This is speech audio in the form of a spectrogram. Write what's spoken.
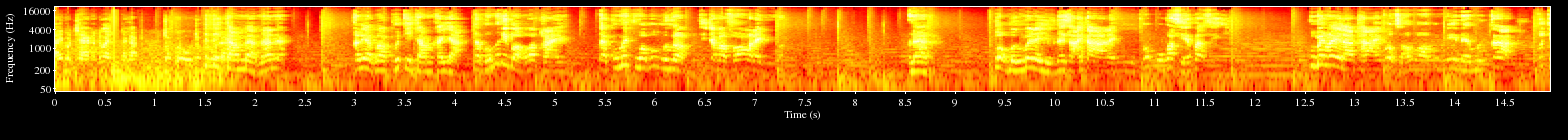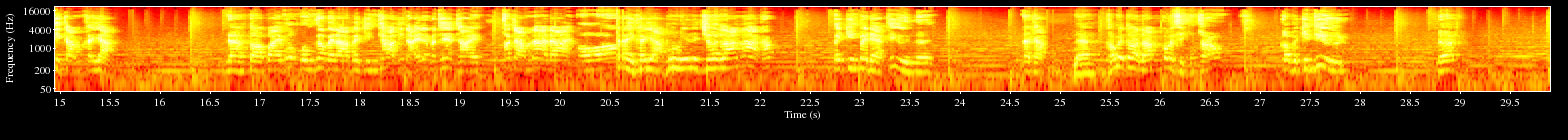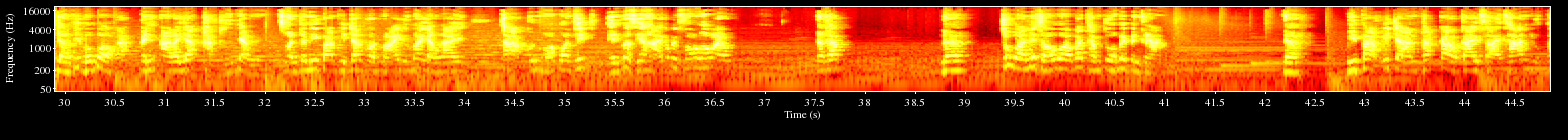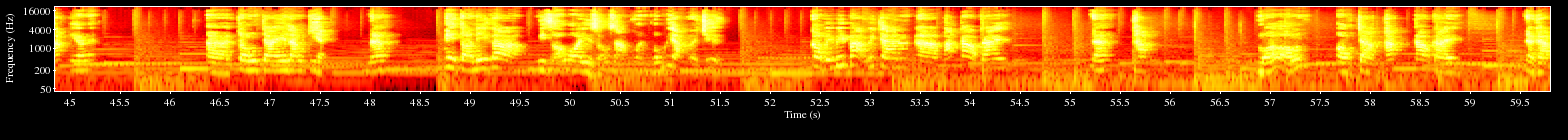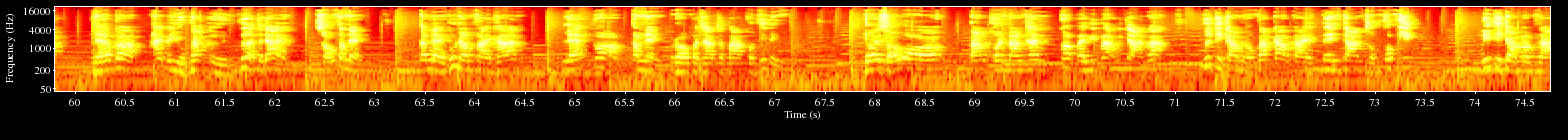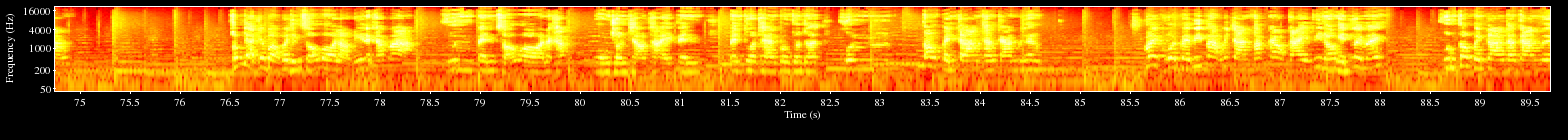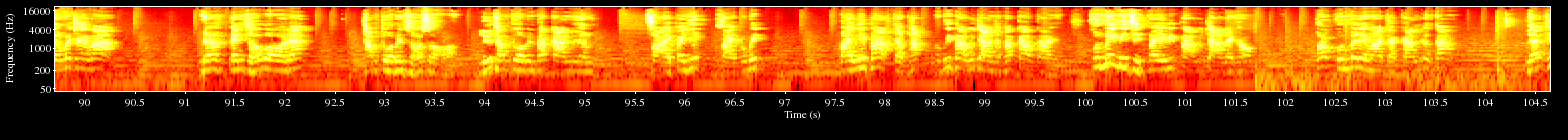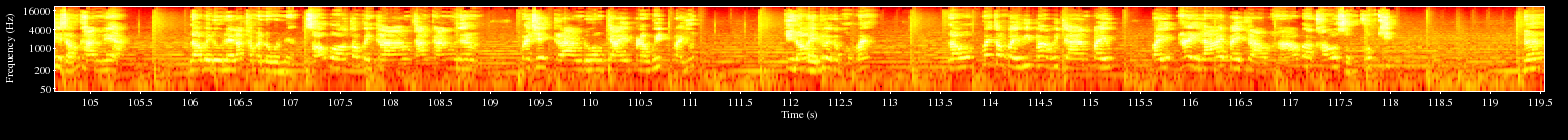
ลค์กดแชร์กันด้วยนะครับจุกรูจุกพฤติกรรมแบบนั้นน่ะเขาเรียกว่าพฤติกรรมขยะ แต่ผมไม่ได้บอกว่าใคร แต่กูไม่กลัวพวกมึงหรอกที่จะมาฟ้องอะไรกูนะพวกมึงไม่ได้อยู่ในสายตาอะไรกูพวกกูก็เสียภาษีกูไม่ให้ราคาไอ้พวกสวพวกนี้เนี่ยมึงก็พฤติกรรมขยะนะต่อไปพวกมึงก็เวลาไปกินข้าวที่ไหนในประเทศไทยเขาจำหน้าได้อ๋อไอ้ขยะพวกนี้เนี่ยเชิญร้านหน้าครับ ไปกินไปแดกที่อื่นเลยนะครับนะเขาไม่ต้อนรับก็เป็นสิทธิ์ของเขาก็ไปกินที่อื่นนะ อย่างที่ผมบอกอะเป็นอารยะขัดขืนอย่างหนึ่งส่วนจะมีความผิดทางกฎหมายหรือไม่อย่างไร ถ้าคุณหมอพรทิพย์เห็นว่าเสียหายก็ไปฟ้องร้องเอานะครับนะทุกวันนี้สวก็ทำตัวไม่เป็นกลางนะวิพากษ์วิจารณ์พักเก้าไกลฝ่ายค้านอยู่พักเดียวนะอ่าจงใจรังเกียจนะ นี่ตอนนี้ก็มีสวอยู่สองสามคน ผมไม่อยากเอ่ยชื่อ ก็ไปวิพากษ์วิจารณ์อ่าพักเก้าไกลนะขับหมออ๋องออกจากพักเก้าไกล นะครับ แล้วก็ให้ไปอยู่พรรคอื่นเพื่อจะได้สองตำแหน่งตำแหน่งผู้นำฝ่ายค้านและก็ตำแหน่งรองประธานสภาคนที่หนึ่งโดยสวบางคนบางท่านก็ไปวิพากษ์วิจารณ์ว่าพฤติกรรมของพรรคก้าวไกลเป็นการสมคบคิด นิติกรรมอำพรางผมอยากจะบอกไปถึงสวเหล่านี้นะครับว่า คุณเป็นสวนะครับปวงชนชาวไทยเป็นเป็นตัวแทนปวงชนชาวคุณต้องเป็นกลางทางการเมือง ไม่ควรไปวิพากษ์วิจารณ์พรรคก้าวไกลพี่น้องเห็นด้วยไหม คุณต้องเป็นกลางทางการเมืองไม่ใช่ว่านะเป็นสวนะทำตัวเป็นสสหรือทำตัวเป็นพรรคการเมือง ฝ่ายประยุทธ์ฝ่ายประวิตยไปวิพากษ์จากพรรควิพากษ์วิจารณ์จากพรรคก้าวไกลคุณไม่มีสิทธิ์ไปวิพากษ์วิจารณ์อะไรเขาเพราะคุณไม่ได้มาจากการเลือกตั้ง และที่สำคัญเนี่ยเราไปดูในรัฐธรรมนูญเนี่ยสวต้องเป็นกลางทางการเมือง ไม่ใช่กลางดวงใจประวิตยประยุทธ์พี่น้องเห็นด้วยกับผมไหมเราไม่ต้องไปวิพากษ์วิจารณ์ไปไปให้ร้ายไปกล่าวหาว่าเขาสมคบคิด นะ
